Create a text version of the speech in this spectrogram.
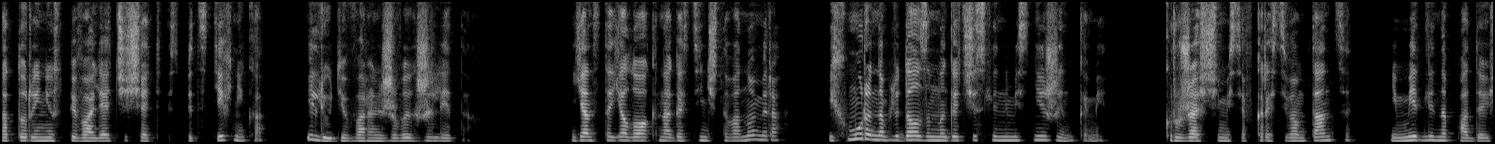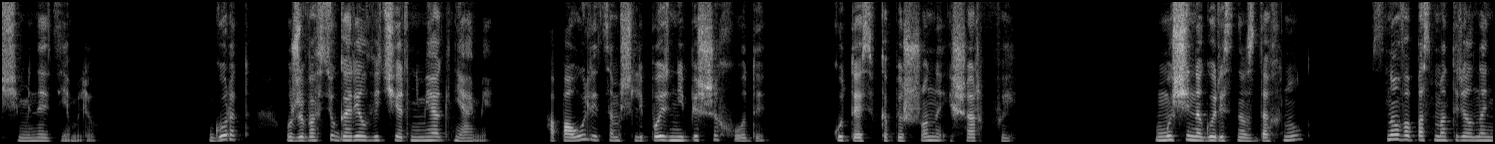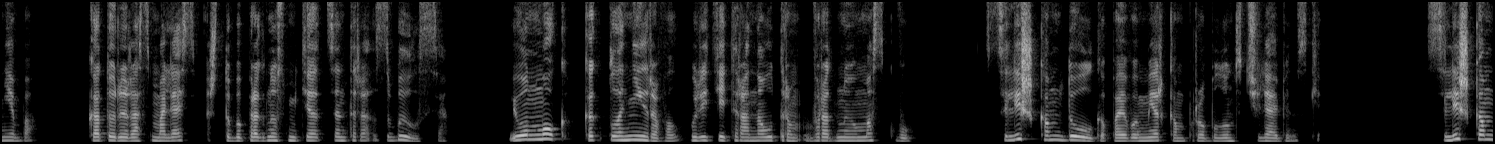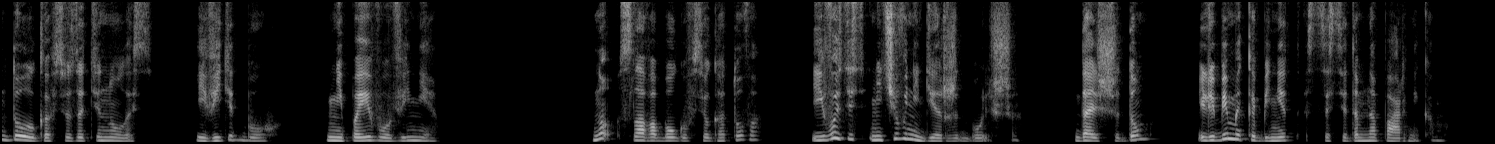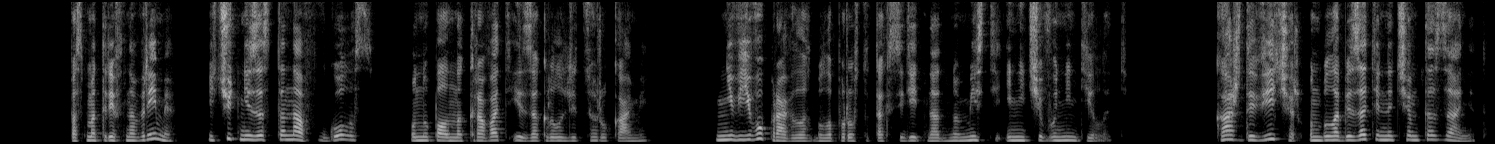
которые не успевали очищать спецтехника и люди в оранжевых жилетах. Ян стоял у окна гостиничного номера и хмуро наблюдал за многочисленными снежинками, кружащимися в красивом танце и медленно падающими на землю. Город уже вовсю горел вечерними огнями, а по улицам шли поздние пешеходы, кутаясь в капюшоны и шарфы. Мужчина горестно вздохнул снова посмотрел на небо, который раз молясь, чтобы прогноз метеоцентра сбылся. И он мог, как планировал, улететь рано утром в родную Москву. Слишком долго, по его меркам, пробыл он в Челябинске. Слишком долго все затянулось, и видит Бог, не по его вине. Но, слава Богу, все готово, и его здесь ничего не держит больше. Дальше дом и любимый кабинет с соседом-напарником. Посмотрев на время и чуть не застонав в голос, он упал на кровать и закрыл лицо руками. Не в его правилах было просто так сидеть на одном месте и ничего не делать. Каждый вечер он был обязательно чем-то занят.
